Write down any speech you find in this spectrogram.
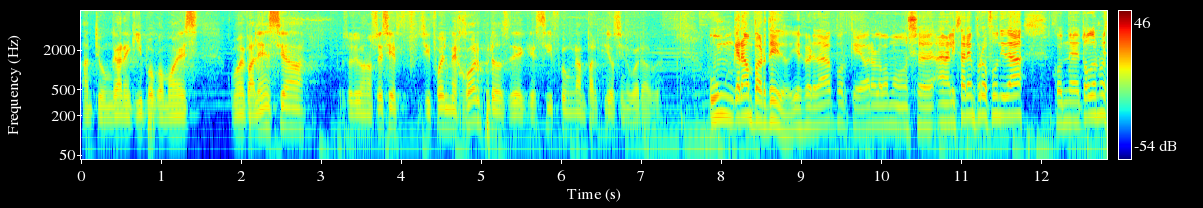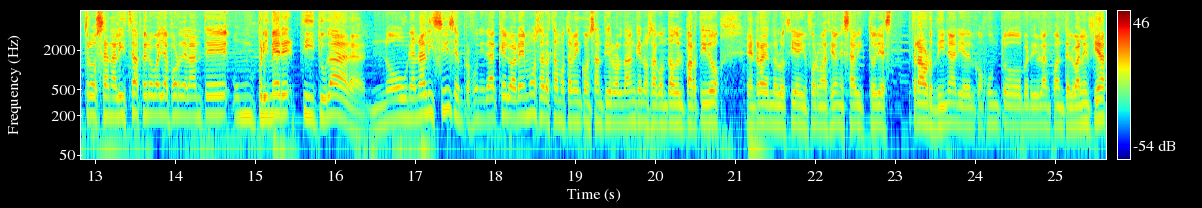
ante un gran equipo como es, como es Valencia. Por eso digo, no sé si, si fue el mejor, pero sé que sí fue un gran partido sin lugar a dudas un gran partido. Y es verdad porque ahora lo vamos eh, a analizar en profundidad con eh, todos nuestros analistas pero vaya por delante un primer titular. No un análisis en profundidad que lo haremos. Ahora estamos también con Santi Roldán que nos ha contado el partido en Radio Andalucía Información esa victoria extraordinaria del conjunto verde y blanco ante el Valencia.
